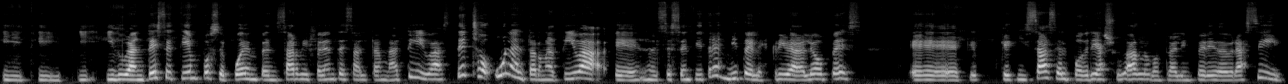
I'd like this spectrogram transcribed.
y, durante ese tiempo se pueden pensar diferentes alternativas. De hecho, una alternativa eh, en el 63, Mitre le escribe a López eh, que, quizás él podría ayudarlo contra el imperio de Brasil.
